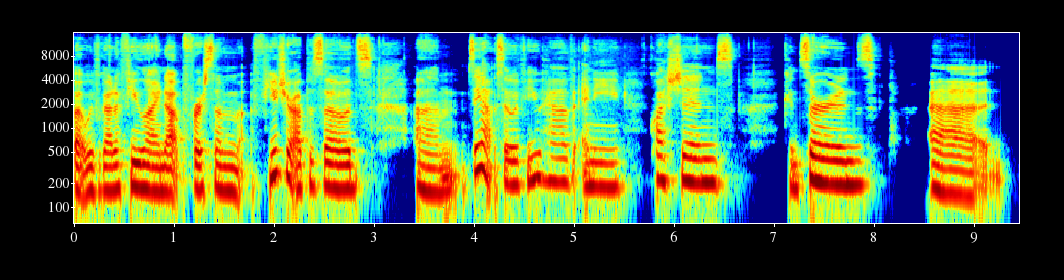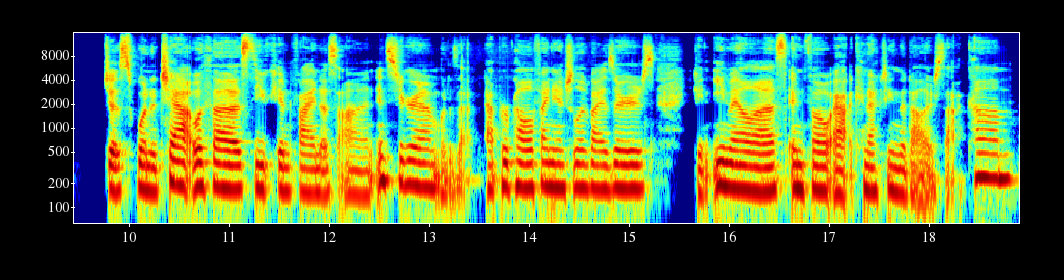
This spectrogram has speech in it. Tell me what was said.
but we've got a few lined up for some future episodes. Um, so, yeah, so if you have any questions, concerns, uh, just want to chat with us, you can find us on Instagram. What is that? At Propel Financial Advisors. You can email us info at connectingthedollars.com.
